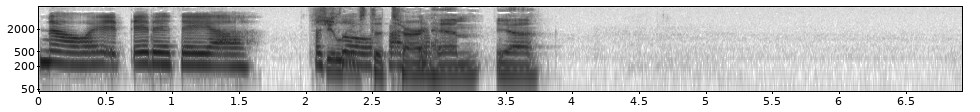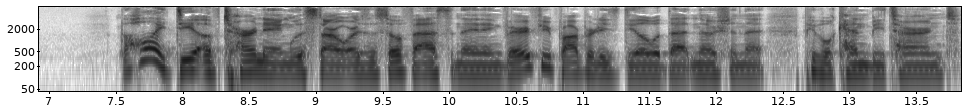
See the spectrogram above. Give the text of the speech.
No, it, it is a. Uh, a She leaves to turn him, yeah. The whole idea of turning with Star Wars is so fascinating. Very few properties deal with that notion that people can be turned.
